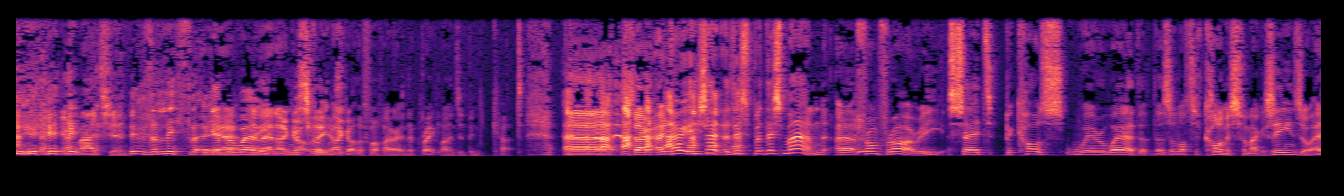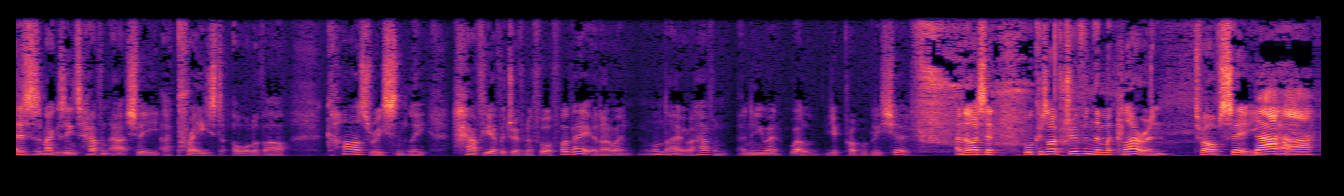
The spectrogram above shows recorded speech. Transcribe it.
Imagine. It was a lift that gave Yeah, away. and then I got the, squint. I got the 458 and the brake lines had been cut. Uh, So uh, no, he said this, but this man uh, from Ferrari said because we're aware that there's a lot of columnists for magazines or editors of magazines haven't actually appraised all of our cars recently. Have you ever driven a 458? And I went, well, no, I haven't. And he went, well, you probably should. And then I said, well, because I've driven the McLaren 12C. Aha. Uh-huh.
